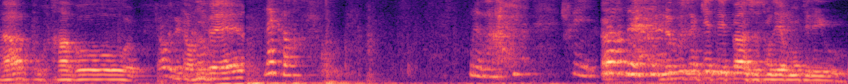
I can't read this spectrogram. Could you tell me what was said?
hein, pour travaux Ah oui d'accord. divers. D'accord. Oula, je fais peur de... Ne vous inquiétez pas, ce sont des remontées d'égout.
